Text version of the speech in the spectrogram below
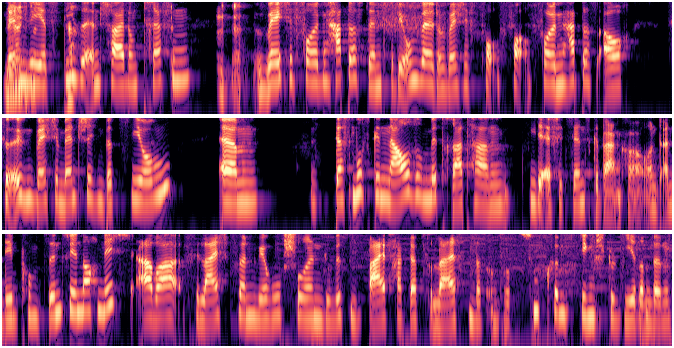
Wenn ja, wir jetzt diese Entscheidung treffen, welche Folgen hat das denn für die Umwelt und welche Fo Folgen hat das auch für irgendwelche menschlichen Beziehungen. Ähm, das muss genauso mitrattern wie der Effizienzgedanke. Und an dem Punkt sind wir noch nicht, aber vielleicht können wir Hochschulen einen gewissen Beitrag dazu leisten, dass unsere zukünftigen Studierenden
